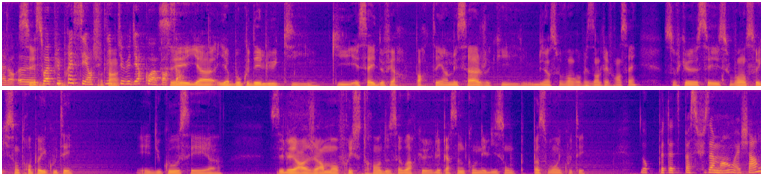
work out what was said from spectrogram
Alors, euh, sois plus précis. En chute Enfin, libre, tu veux dire quoi par ça il y a, il y a beaucoup d'élus qui, qui essayent de faire porter un message qui bien souvent représente les Français, sauf que c'est souvent ceux qui sont trop peu écoutés. Et du coup, c'est euh, c'est légèrement frustrant de savoir que les personnes qu'on élit sont pas souvent écoutées. Donc, peut-être pas suffisamment, ouais, Charles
